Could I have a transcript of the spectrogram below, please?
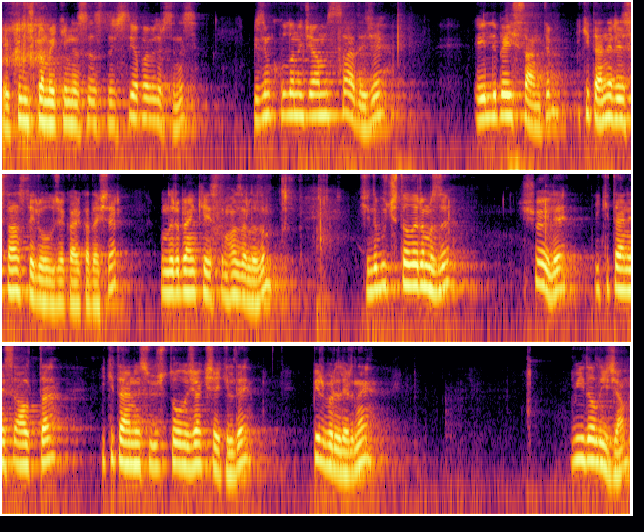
e, kuluçka makinesi ısıtıcısı yapabilirsiniz. Bizim kullanacağımız sadece 55 santim iki tane rezistans teli olacak arkadaşlar. Bunları ben kestim hazırladım. Şimdi bu çıtalarımızı şöyle iki tanesi altta iki tanesi üstte olacak şekilde birbirlerine vidalayacağım.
